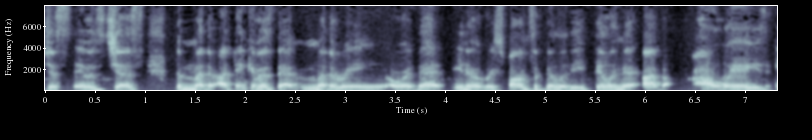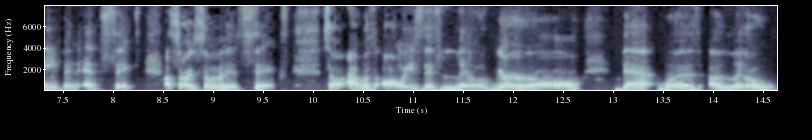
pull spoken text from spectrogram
just, it was just the mother. I think it was that mothering or that, you know, responsibility, feeling that I've always, even at six, I started sewing at six. So I was always this little girl that was a little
